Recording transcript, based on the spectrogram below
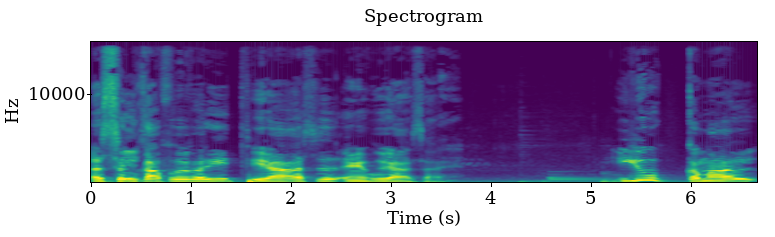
असुल काफ़ वरी थियास ऐं हुयास आहे इहो कमाल,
